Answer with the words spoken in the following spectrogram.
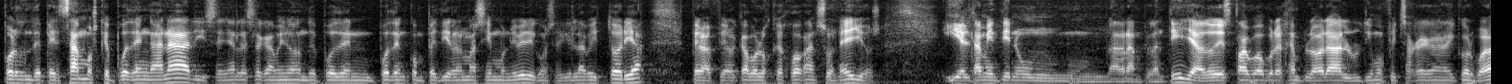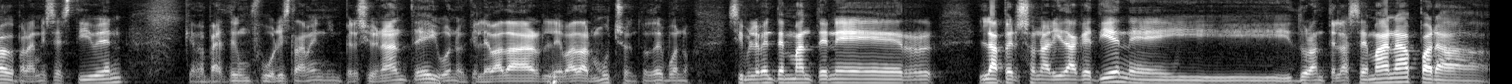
por donde pensamos que pueden ganar y señalarles el camino donde pueden, pueden competir al máximo nivel y conseguir la victoria, pero al fin y al cabo los que juegan son ellos. Y él también tiene un- una gran plantilla. Yo destaco, por ejemplo, ahora el último fichaje que ha incorporado, que para mí es Steven, que me parece un futbolista también impresionante y bueno, que le va a dar, le va a dar mucho. Entonces, bueno, simplemente mantener la personalidad que tiene y durante la semana para.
